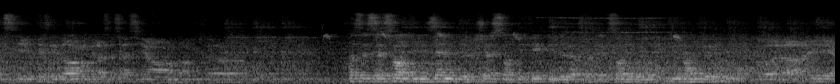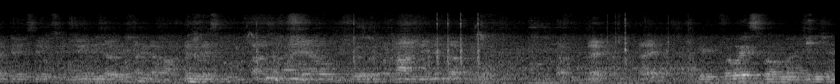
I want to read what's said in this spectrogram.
aussi président de l'association. De recherche scientifique et de la protection de l'environnement. Voilà, il est intéressé au sujet, il a de from uh, Tunisian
